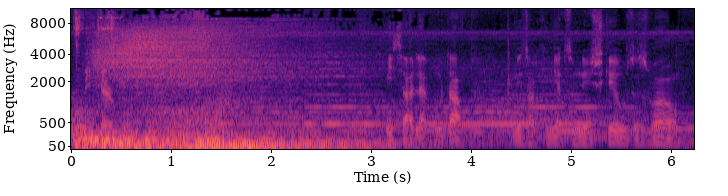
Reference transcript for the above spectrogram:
Be careful. Means I leveled up. Means I can get some new skills as well.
